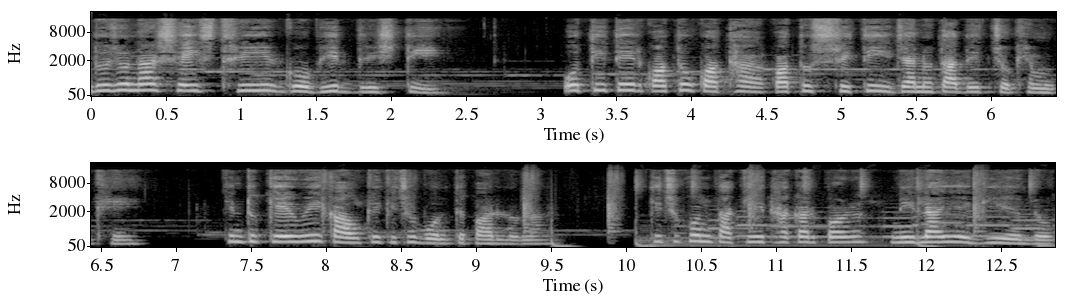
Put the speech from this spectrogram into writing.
দুজনার সেই স্ত্রীর গভীর দৃষ্টি। অতীতের কত কথা, কত স্মৃতি যেন তাদের চোখে মুখে। কিন্তু কেউই কাউকে কিছু বলতে পারল না। কিছুক্ষণ তাকিয়ে থাকার পর নীলাই এগিয়ে এলো।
